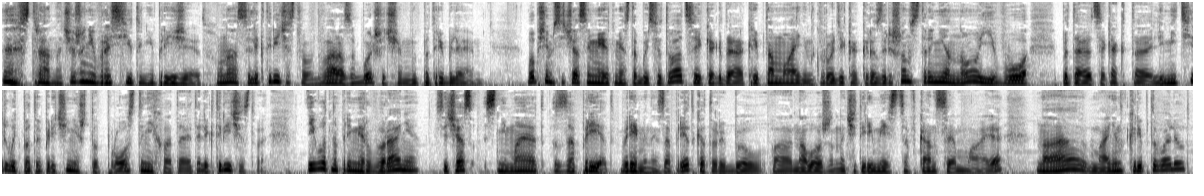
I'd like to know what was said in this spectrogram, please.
Эх, странно, чего же они в Россию-то не приезжают? У нас электричество в два раза больше, чем мы потребляем. В общем, сейчас имеют место быть ситуации, когда криптомайнинг вроде как разрешен в стране, но его пытаются как-то лимитировать по той причине, что просто не хватает электричества. И вот, например, в Иране сейчас снимают запрет, временный запрет, который был э, наложен на 4 месяца в конце мая на майнинг криптовалют.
